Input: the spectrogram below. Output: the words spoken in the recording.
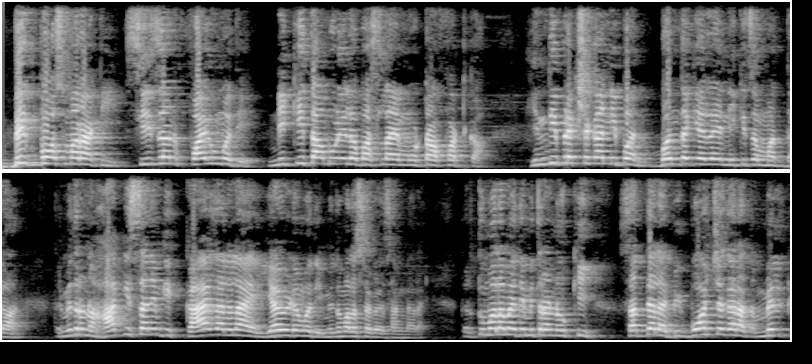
बिग बॉस मराठी सीझन फाईव्हमध्ये निकी तांबुळेला बसलाय मोठा फटका. हिंदी प्रेक्षकांनी पण बंद केलंय निकीचं मतदान. तर मित्रांनो हा किस्सा नेमकी काय झालेला आहे या व्हिडिओमध्ये मी तुम्हाला सगळं सांगणार आहे. तर तुम्हाला माहिती आहे मित्रांनो की सध्याला बिग बॉसच्या घरात मिल्क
